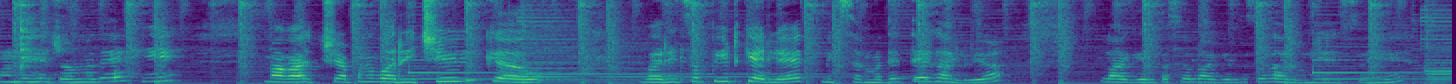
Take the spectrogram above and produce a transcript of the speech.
आणि ह्याच्यामध्ये ही मगाची आपण वरीची वरीचं पीठ केले आहे मिक्सरमध्ये ते घालूया. लागेल तसं लागेल तसं घालून घ्यायचं हे.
